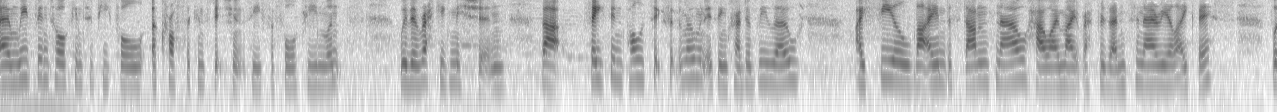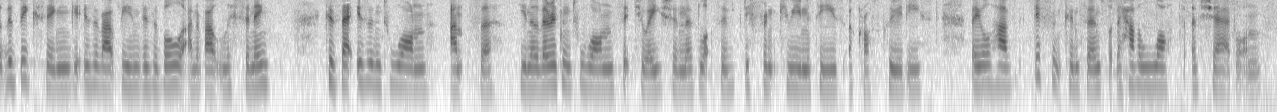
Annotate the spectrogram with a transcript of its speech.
and we've been talking to people across the constituency for 14 months with a recognition that faith in politics at the moment is incredibly low. I feel that I understand now how I might represent an area like this but the big thing is about being visible and about listening because there isn't one answer. You know, there isn't one situation. There's lots of different communities across Clwyd East. They all have different concerns, but they have a lot of shared ones.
